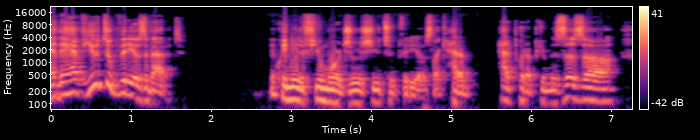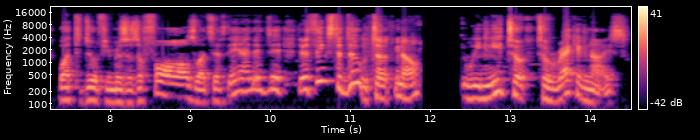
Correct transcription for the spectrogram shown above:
And they have YouTube videos about it. I think we need a few more Jewish YouTube videos, like how to how to put up your mezuzah, what to do if your mezuzah falls, what's if they, there are things to do to, you know, we need to, to recognize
